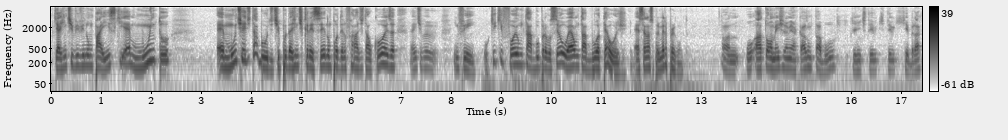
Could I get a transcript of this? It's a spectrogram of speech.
Porque a gente vive num país que é muito é muito cheio de tabu, de tipo da gente crescer não podendo falar de tal coisa, a gente, enfim, o que que foi um tabu pra você ou é um tabu até hoje? Essa é a nossa primeira pergunta. Atualmente na minha casa, um tabu que a gente teve que, teve que quebrar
